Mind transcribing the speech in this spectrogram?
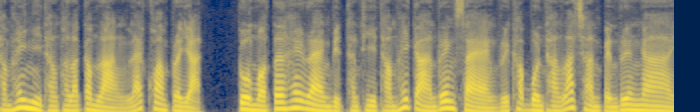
ทำให้มีทั้งพละกำลังและความประหยัด ตัวมอเตอร์ให้แรงบิดทันทีทำให้การเร่งแซงหรือขับบนทางลาดชันเป็นเรื่องง่าย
